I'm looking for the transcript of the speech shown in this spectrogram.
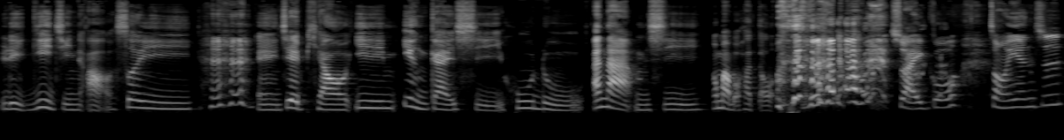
日语真好，所以 诶、欸，这个飘音应该是呼噜。啊那唔是，我嘛无法度 甩锅。总而言之，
